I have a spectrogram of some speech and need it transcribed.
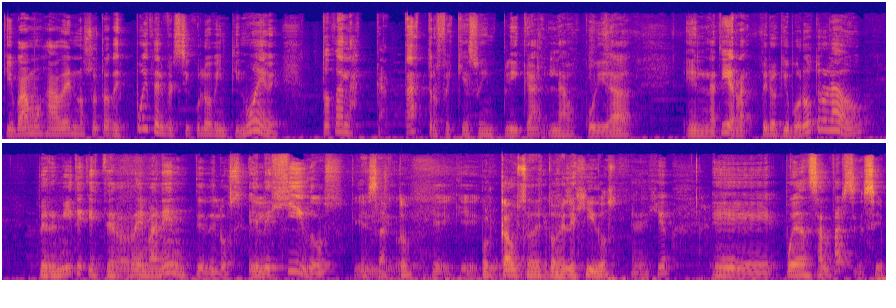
que vamos a ver nosotros después del versículo 29, todas las catástrofes que eso implica, la oscuridad en la tierra, pero que por otro lado permite que este remanente de los elegidos, Exacto. por causa de estos elegidos, eh, puedan salvarse. Sí,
